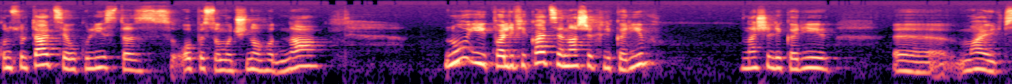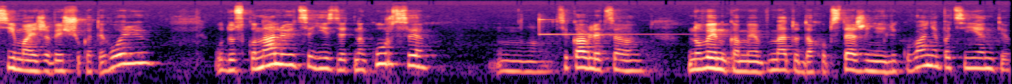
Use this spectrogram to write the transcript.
консультація окуліста з описом очного дна. Ну і кваліфікація наших лікарів. Наші лікарі е, мають всі майже вищу категорію, удосконалюються, їздять на курси, цікавляться новинками в методах обстеження і лікування пацієнтів.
